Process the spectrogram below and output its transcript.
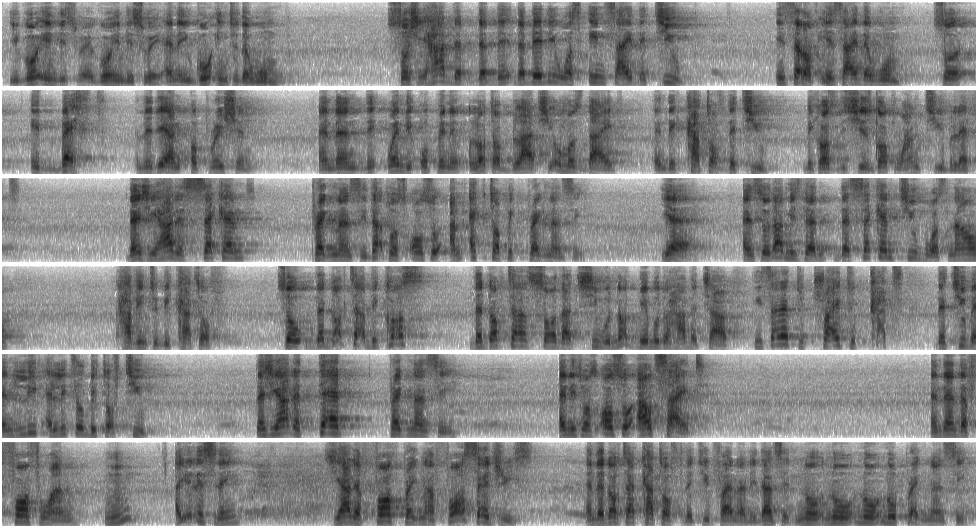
You go in this way, go in this way, and then you go into the womb. So she had the, the, the baby was inside the tube instead of inside the womb. So it burst and they did an operation. And then they, when they opened it, a lot of blood, she almost died. And they cut off the tube because she's got one tube left. Then she had a second pregnancy. That was also an ectopic pregnancy. Yeah. And so that means that the second tube was now having to be cut off. So the doctor, because the doctor saw that she would not be able to have a child, he started to try to cut the tube and leave a little bit of tube. Then she had a third pregnancy, and it was also outside. And then the fourth one, hmm? are you listening? She had a fourth pregnancy, four surgeries, and the doctor cut off the tube finally. That's it. No, no, no, no pregnancy.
